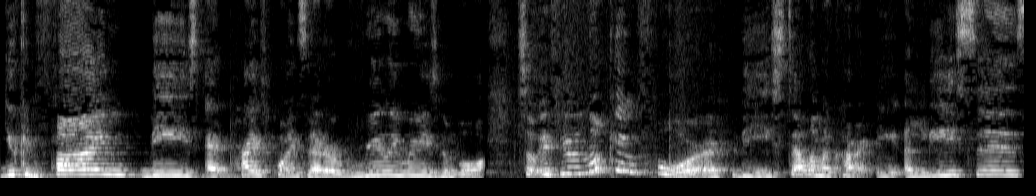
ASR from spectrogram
you can find these at price points that are really reasonable. So if you're looking for the Stella McCartney Elyses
